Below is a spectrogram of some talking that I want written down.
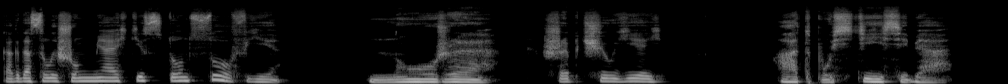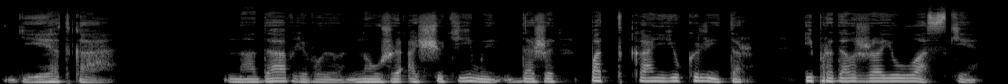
когда слышу мягкий стон Софьи. «Ну же!» — шепчу ей. «Отпусти себя, детка!» Надавливаю на уже ощутимый даже под тканью клитор и продолжаю ласки.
